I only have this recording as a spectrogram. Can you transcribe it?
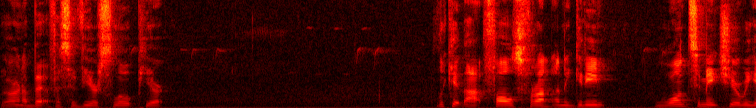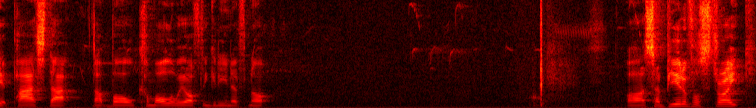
We are on a bit of a severe slope here. Look at that false front on the green. Want to make sure we get past that. That ball come all the way off the green if not. Oh, it's a beautiful strike.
